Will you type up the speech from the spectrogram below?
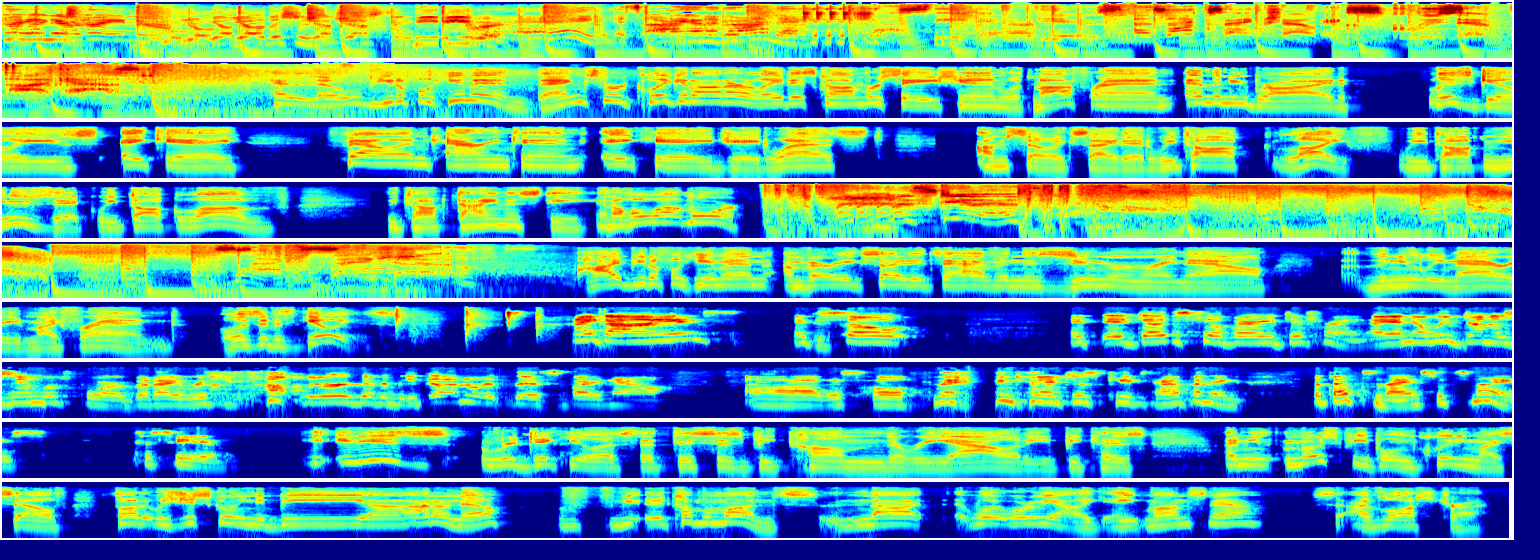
Trainer. Yo, yo, this is Justin Bieber. Hey, it's Ariana Grande. Just the interviews, a Zach Sang Show exclusive podcast. Hello, beautiful human. Thanks for clicking on our latest conversation with my friend and the new bride, Liz Gillies, aka Fallon Carrington, aka Jade West. I'm so excited. We talk life, we talk music, we talk love, we talk dynasty, and a whole lot more. Let's do this. Hi, beautiful human. I'm very excited to have in this Zoom room right now the newly married, my friend, Elizabeth Gillies. Hi guys. It's so it, it does feel very different. I know we've done a Zoom before, but I really thought we were going to be done with this by now. Uh, this whole thing, it just keeps happening. But that's nice. It's nice to see you. it it is ridiculous that this has become the reality because i mean most people including myself thought it was just going to be uh, i don't know a couple months not what, what are we at like eight months now so i've lost track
